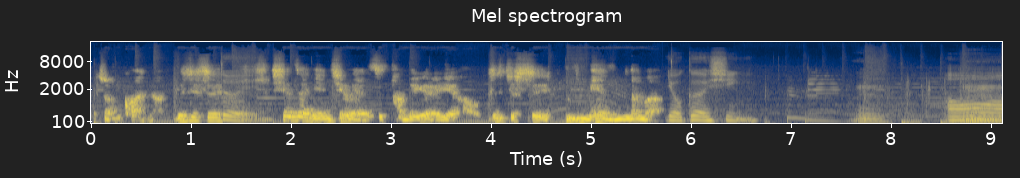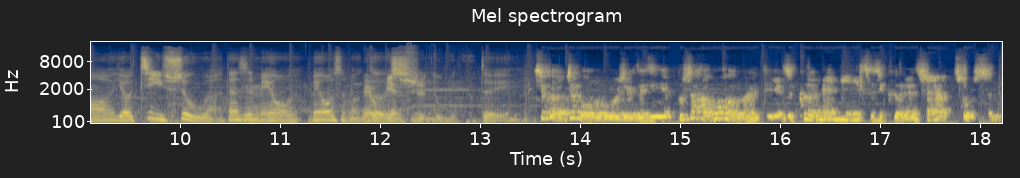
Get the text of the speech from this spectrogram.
的状况啊。尤其是对现在年轻人是谈的越来越好，这就是没有那么有个性。嗯。哦，有技术啊，但是没有、嗯、没有什么个性度。对，这个这个我我觉得也不是好不好的问题，也是个人你自己个人想要做什么。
